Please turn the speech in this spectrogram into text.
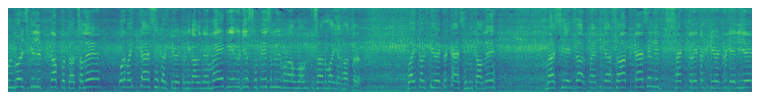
उनको इसकी लिफ्ट का पता चले, और भाई कैसे कल्टीवेटर निकालने मैं एक ये वीडियो स्पेशल भी बनाऊँगा उन किसान भाइयों खातर। भाई कल्टीवेटर कैसे निकाले? मैसी एक हज़ार पैंतीस के साथ कैसे लिफ्ट सेट करे कल्टीवेटर के लिए?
